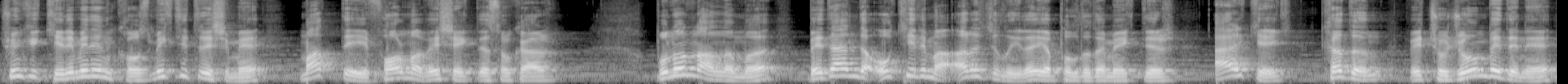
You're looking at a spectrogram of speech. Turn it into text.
Çünkü kelimenin kozmik titreşimi maddeyi forma ve şekle sokar. Bunun anlamı bedende o kelime aracılığıyla yapıldı demektir. Erkek, kadın ve çocuğun bedeni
